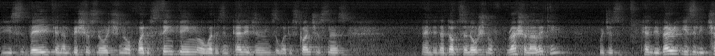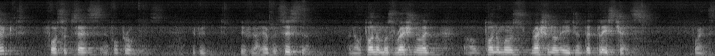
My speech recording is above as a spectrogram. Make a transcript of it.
this vague and ambitious notion of what is thinking or what is intelligence or what is consciousness, and it adopts a notion of rationality, which is, can be very easily checked for success and for progress. If, it, if I have a system, an autonomous rational, autonomous rational agent that plays chess, for instance,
